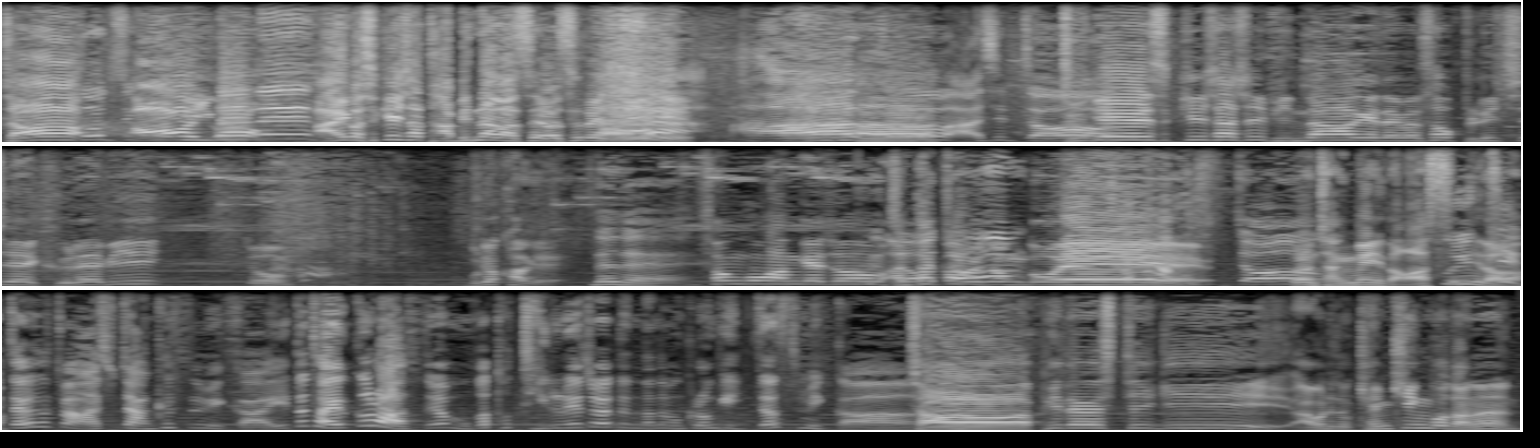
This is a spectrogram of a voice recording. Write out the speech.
자, 아 이거 아 이거 skill shot 다 빗나갔어요, 쓰레쉬. 아, 아. 좀 아쉽죠. 두 개의 skill shot이 빗나가게 되면서 블리츠의 grab이 좀 무력하게 네네. 성공한 게 좀 그죠? 안타까울 좀 정도의 아쉽죠. 그런 장면이 나왔습니다. VT 입장에서 좀 아쉽지 않겠습니까? 일단 잘 끌어왔으면 뭔가 더 deal을 해줘야 된다는 뭐 그런 게 있지 않습니까? 자, 피들스틱이 아무래도 ganking보다는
